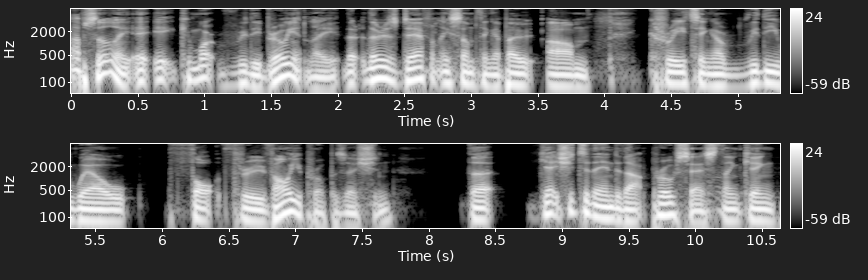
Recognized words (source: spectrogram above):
Absolutely, it, it, can work really brilliantly. There, there is definitely something about um, creating a really well thought through value proposition that gets you to the end of that process thinking,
